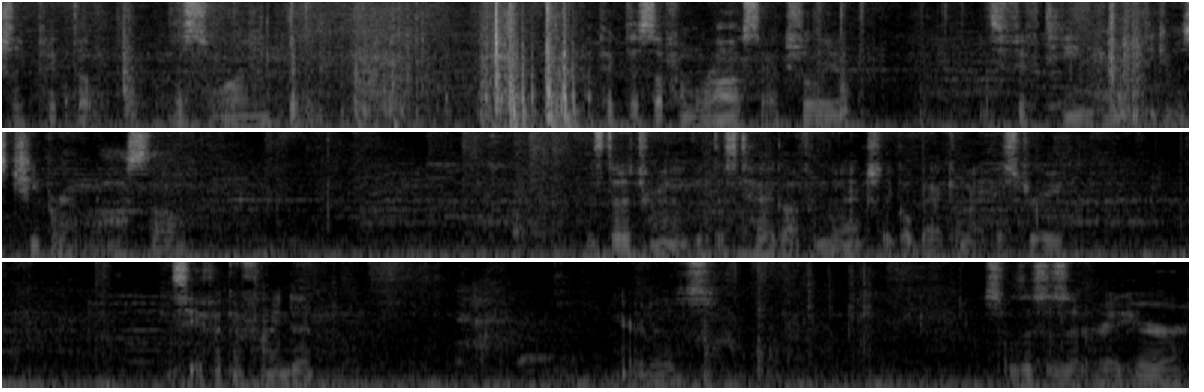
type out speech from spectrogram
Actually picked up this one. I picked this up from Ross, actually. It's 15 here. I think it was cheaper at Ross, though. Instead of trying to get this tag off, I'm going to actually go back in my history and see if I can find it. Here it is. So this is it right here.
